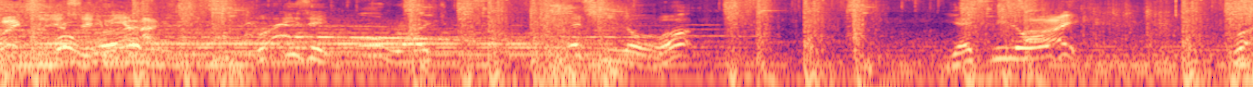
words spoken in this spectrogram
Wait till you All see me in work. action. What is it? All right. Yes, my lord. What? Yes, my lord. Aye. What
